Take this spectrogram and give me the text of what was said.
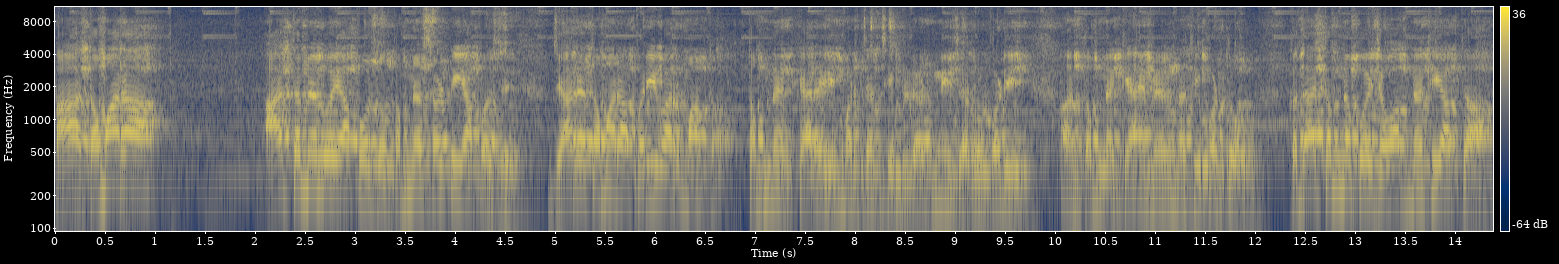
હા, તમારા આ તમે લોહી આપો છો, તમને સર્ટી આપે છે. જ્યારે તમારા પરિવારમાં તમને ક્યારેય ઇમરજન્સી બ્લડની જરૂર પડી અને તમને ક્યાંય મેળ નથી પડતો, કદાચ તમને કોઈ જવાબ નથી આપતા,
